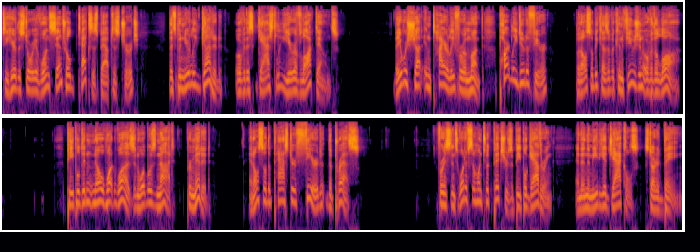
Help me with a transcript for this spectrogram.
to hear the story of one central Texas Baptist church that's been nearly gutted over this ghastly year of lockdowns. They were shut entirely for a month, partly due to fear, but also because of a confusion over the law. People didn't know what was and what was not permitted. And also, the pastor feared the press. For instance, what if someone took pictures of people gathering and then the media jackals started baying?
